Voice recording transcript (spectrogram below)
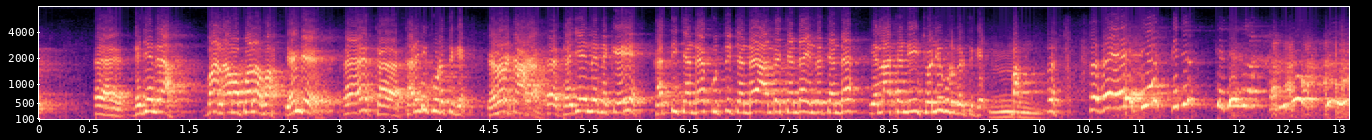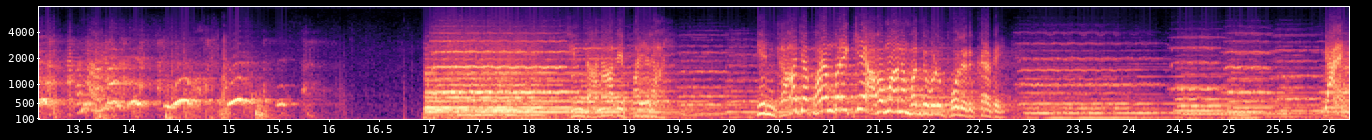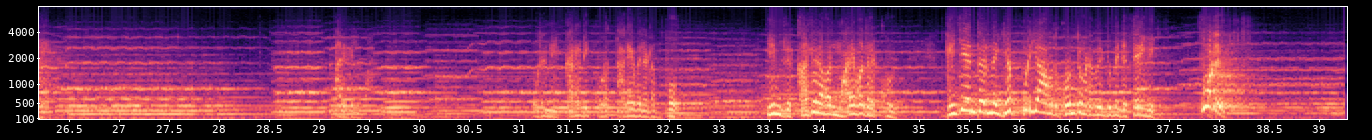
கஜேந்திரா வா நாம போலாம் வா. எங்கே? அஹ், க- கரடி கூடத்துக்கு. எதற்காக? கஜேந்திரனுக்கு கத்தி சண்டை குத்து சண்டை அந்த சண்டை இந்த சண்டை எல்லா சண்டையும் சொல்லி கொடுக்கறதுக்கு. வா. ம். அனாதை பயலால் என் ராஜ பரம்பரைக்கே அவமானம் வந்துவிடும் போல் இருக்கிறது. உடனே கரடி கூட தலைவரிடம் போ. இன்று கதிரவன் மறைவதற்குள் கஜேந்திரனை எப்படியாவது கொண்டு விட வேண்டும் என்று தெரிவி. போடு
